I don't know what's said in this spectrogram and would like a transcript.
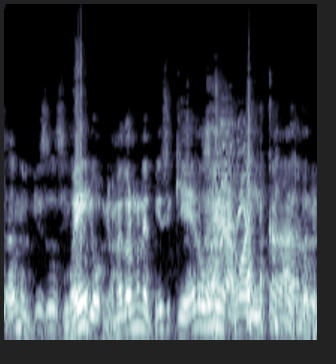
Dan en el piso así. Güey, yo, yo me duermo en el piso si quiero, güey. Hago ahí cagada. lo que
